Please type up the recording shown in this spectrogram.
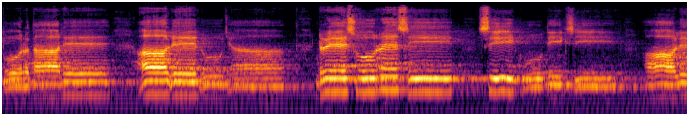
portare, aleluya. dixi cu dixi. Alleluia.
